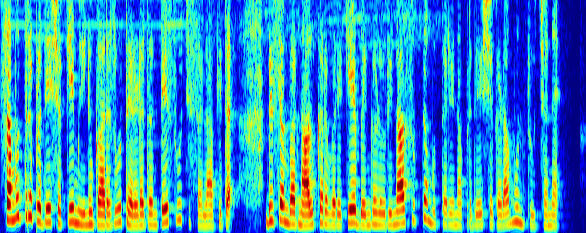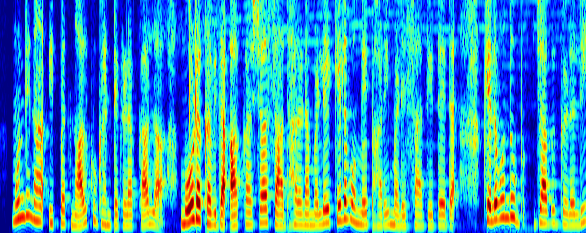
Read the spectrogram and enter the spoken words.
ಸಮುದ್ರ ಪ್ರದೇಶಕ್ಕೆ ಮೀನುಗಾರರು ತೆರಳದಂತೆ ಸೂಚಿಸಲಾಗಿದೆ. ಡಿಸೆಂಬರ್ ನಾಲ್ಕರವರೆಗೆ ಬೆಂಗಳೂರಿನ ಸುತ್ತಮುತ್ತಲಿನ ಪ್ರದೇಶಗಳ ಮುನ್ಸೂಚನೆ. ಮುಂದಿನ ಇಪ್ಪತ್ನಾಲ್ಕು ಗಂಟೆಗಳ ಕಾಲ ಮೋಡ ಕವಿದ ಆಕಾಶ ಸಾಧಾರಣ ಮಳೆ ಕೆಲವೊಮ್ಮೆ ಭಾರಿ ಮಳೆ ಸಾಧ್ಯತೆ ಇದೆ. ಕೆಲವೊಂದು ಜಾಗಗಳಲ್ಲಿ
